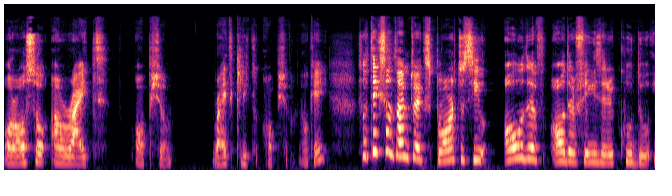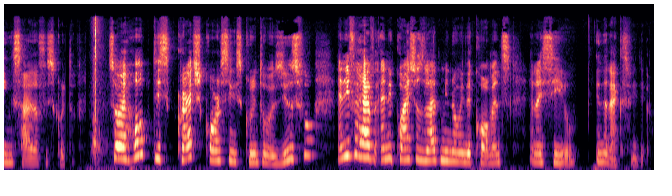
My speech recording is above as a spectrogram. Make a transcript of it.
or also a right option, right click option. Okay, so take some time to explore to see all the other things that you could do inside of Scrintal. So I hope this crash course in Scrintal was useful. And if you have any questions, let me know in the comments and I see you in the next video.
